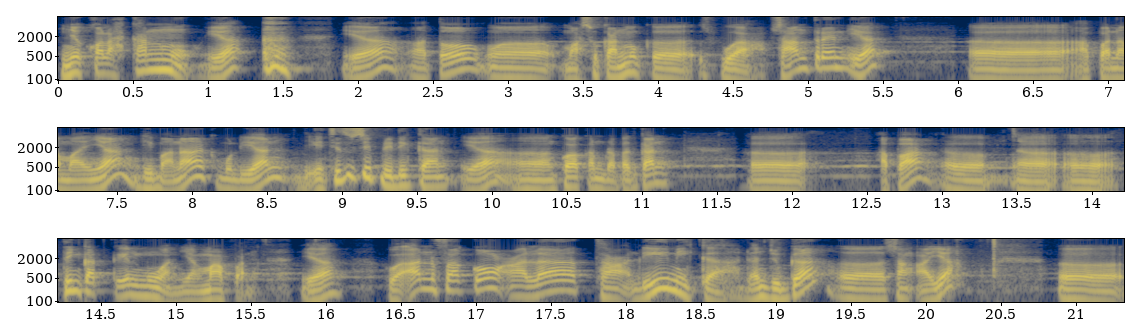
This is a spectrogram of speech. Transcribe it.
menyekolahkanmu ya. Ya atau memasukkanmu ke sebuah pesantren ya. Eh, apa namanya di mana kemudian di institusi pendidikan ya eh, engkau akan mendapatkan eh, apa eh, eh, eh tingkat keilmuan yang mapan ya. Wa anfaqo ala ta'limika. Dan juga uh, sang ayah uh,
